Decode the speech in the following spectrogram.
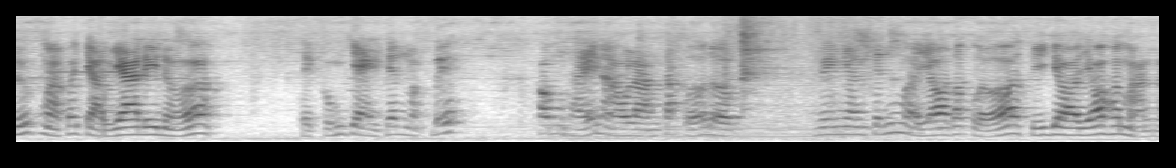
nước mà có trào da đi nữa thì cũng tràn trên mặt bếp, không thể nào làm tắt lửa được. Nguyên nhân chính mà do tắt lửa chỉ do gió hơi mạnh.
